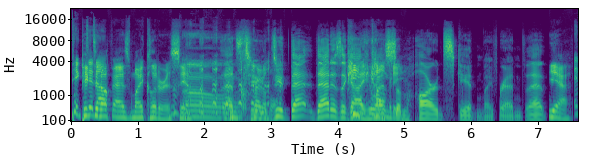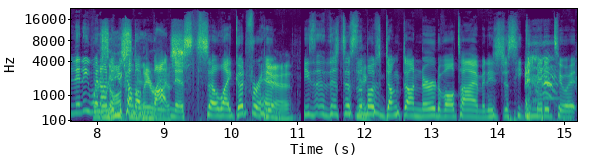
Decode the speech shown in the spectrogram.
picked, Picked it up as Mike Litterist. Yeah. Oh, That's too, dude. That that is a guy Peak who has some hard skin, my friend. That Yeah. And then he went Or on to he's become a hilarious. botanist. So like, good for him. Yeah. He's uh, this just the Yeah. most dunked on nerd of all time, and he's just he committed to it.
